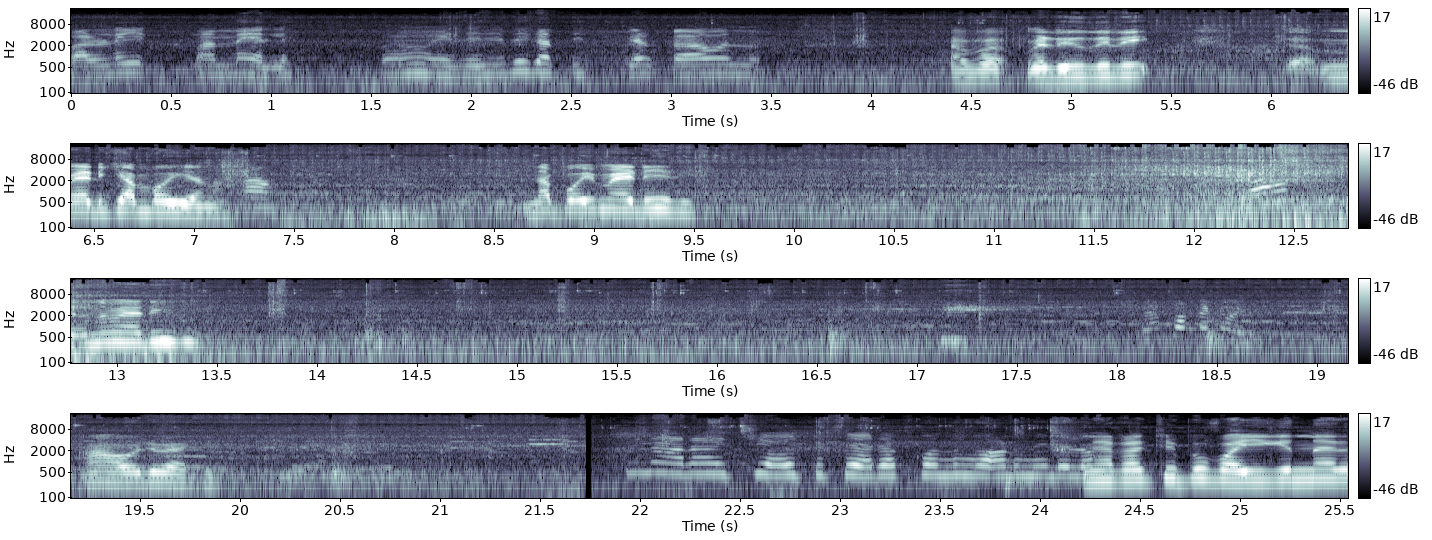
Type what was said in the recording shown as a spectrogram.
പള്ളി അപ്പൊ മെഡിതിരി അപ്പോൾ മെഴുകുതിരി മേടിക്കാൻ പോയാണ് എന്നാ പോയി മേടിയിരി ചെന്ന് ഞാൻ ആ ഒരു പാക്കറ്റ് ഞായറാഴ്ച ഇപ്പോൾ വൈകുന്നേര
